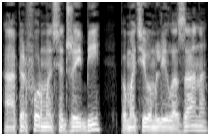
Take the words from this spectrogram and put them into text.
о перформансе Джей Би по мотивам Лила Зана.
